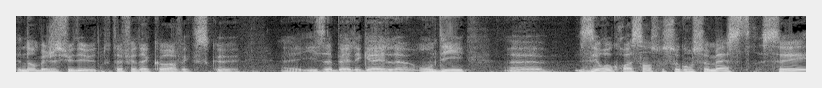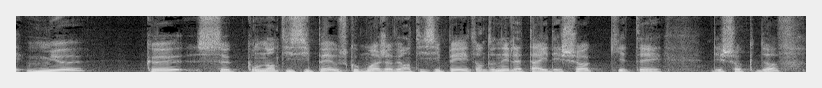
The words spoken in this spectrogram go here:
Non, mais je suis tout à fait d'accord avec ce que euh, Isabelle et Gaël ont dit. Euh, zéro croissance au second semestre, c'est mieux que ce qu'on anticipait, ou ce que moi j'avais anticipé, étant donné la taille des chocs, qui étaient des chocs d'offres,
